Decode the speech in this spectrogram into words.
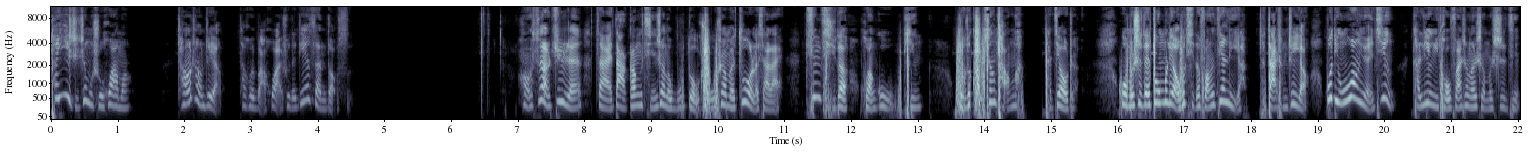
他一直这么说话吗？常常这样。他会把话说的颠三倒四。好心眼巨人在大钢琴上的五斗橱上面坐了下来，惊奇的环顾舞厅。我的口香糖啊！他叫着。我们是在多么了不起的房间里呀！他大成这样，我得用望远镜看另一头发生了什么事情。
